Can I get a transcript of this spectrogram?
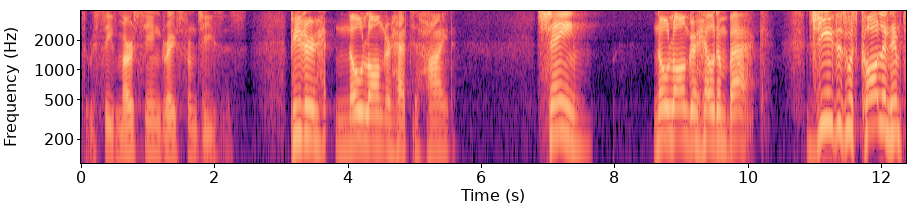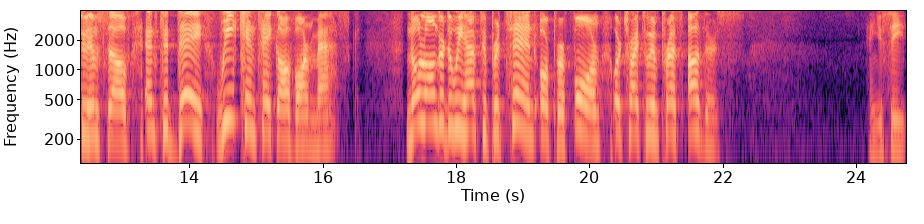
to receive mercy and grace from Jesus. Peter no longer had to hide. Shame no longer held him back. Jesus was calling him to himself, and today we can take off our mask. No longer do we have to pretend or perform or try to impress others. And you see,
